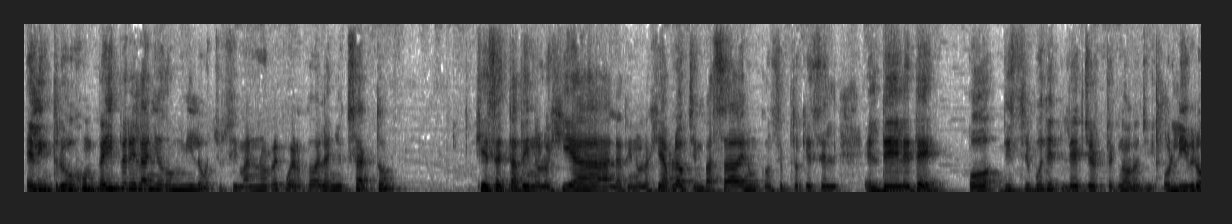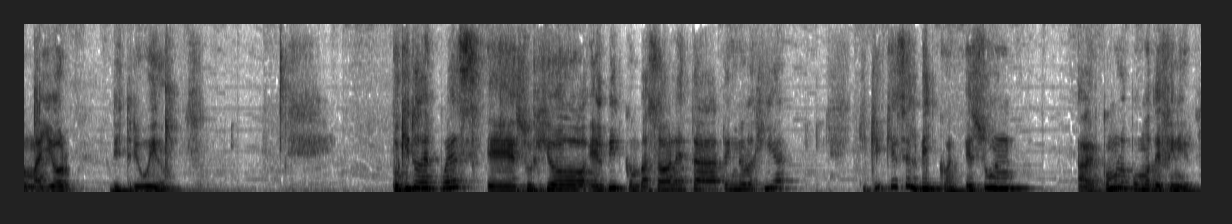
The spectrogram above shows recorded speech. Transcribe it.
Él introdujo un paper el año 2008, si mal no recuerdo, el año exacto, que es esta tecnología, la tecnología blockchain, basada en un concepto que es el, el DLT, o Distributed Ledger Technology, o libro mayor distribuido. Poquito después eh, surgió el Bitcoin basado en esta tecnología. ¿Qué, ¿Qué, es el Bitcoin? Es un a ver, ¿cómo lo podemos definir?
